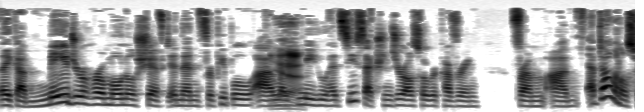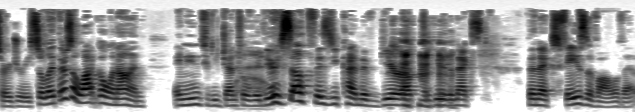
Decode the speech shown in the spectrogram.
like a major hormonal shift and then for people uh, Yeah. like me who had c-sections you're also recovering from um, abdominal surgery so like there's a lot going on and you need to be gentle with yourself as you kind of gear up to do the next the next phase of all of it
